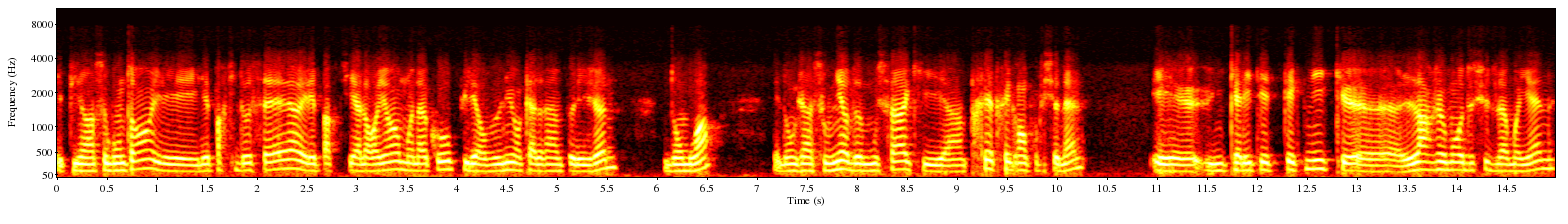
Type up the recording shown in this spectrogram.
Et puis, dans un second temps, il est, il est parti d'Auxerre, il est parti à Lorient, Monaco, puis il est revenu encadrer un peu les jeunes, dont moi. Et donc, j'ai un souvenir de Moussa qui est un très, très grand professionnel et euh, une qualité technique euh, largement au-dessus de la moyenne.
